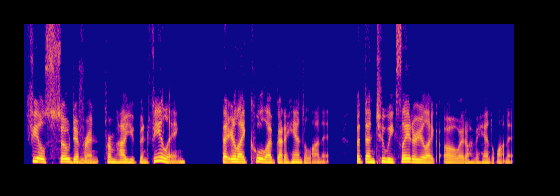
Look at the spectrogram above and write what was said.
feels so mm-hmm. different from how you've been feeling that you're like, cool, I've got a handle on it. But then two weeks later, you're like, oh, I don't have a handle on it.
